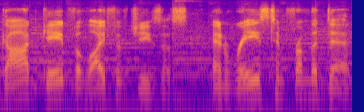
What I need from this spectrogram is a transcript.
God gave the life of Jesus and raised him from the dead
